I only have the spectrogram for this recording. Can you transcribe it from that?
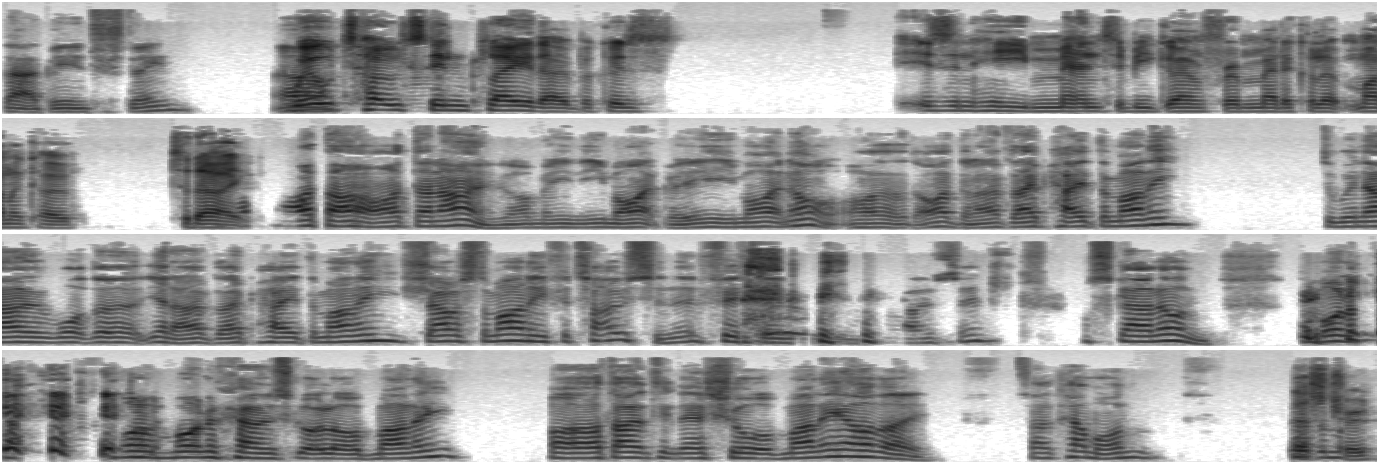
that'd be interesting. Uh, Will Tosin play though? Because isn't he meant to be going for a medical at Monaco today? I don't I don't know. I mean, he might be, he might not. I, I don't know. Have they paid the money? Do we know what the you know? Have they paid the money? Show us the money for Tosin. Then fifteen Tosin. What's going on? Monaco, Monaco's got a lot of money. I don't think they're short of money, are they? So come on, That's the- true.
